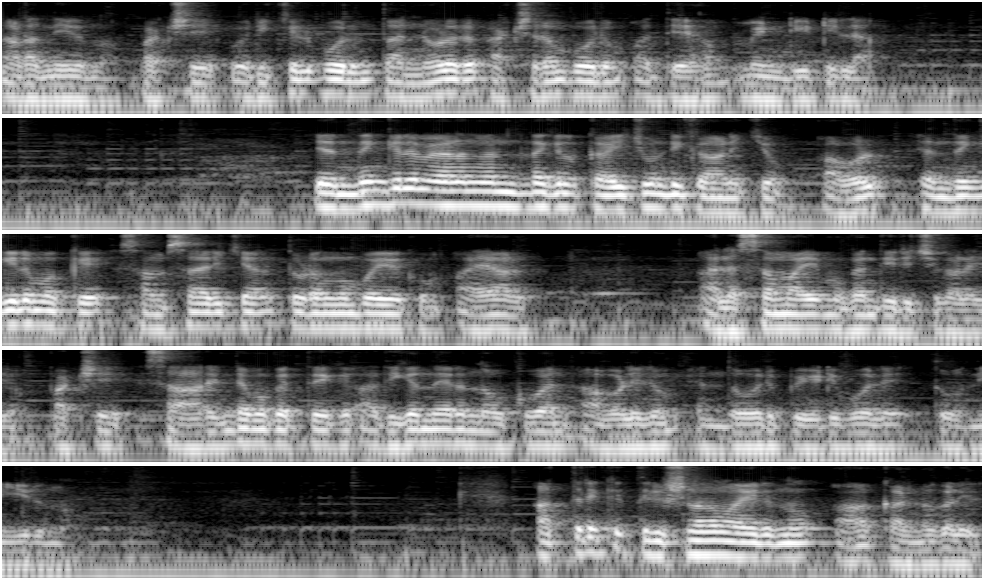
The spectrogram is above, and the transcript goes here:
നടന്നിരുന്നു. പക്ഷേ ഒരിക്കൽ പോലും തന്നോടൊരു അക്ഷരം പോലും അദ്ദേഹം മിണ്ടിയിട്ടില്ല. എന്തെങ്കിലും വേണമെന്നുണ്ടെങ്കിൽ കൈ ചൂണ്ടി കാണിക്കും. അവൾ എന്തെങ്കിലുമൊക്കെ സംസാരിക്കാൻ തുടങ്ങുമ്പോഴേക്കും അയാൾ അലസമായി മുഖം തിരിച്ചു കളയും. പക്ഷേ സാറിന്റെ മുഖത്തേക്ക് അധികം നേരം നോക്കുവാൻ അവളിലും എന്തോ ഒരു പേടി പോലെ തോന്നിയിരുന്നു. അത്രയ്ക്ക് തീക്ഷ്ണമായിരുന്നു ആ കണ്ണുകളിൽ.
